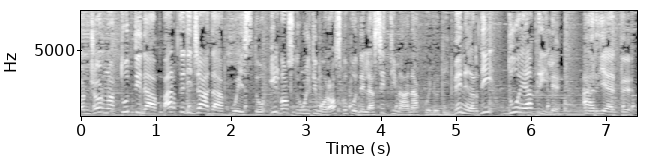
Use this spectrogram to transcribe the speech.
Buongiorno a tutti da parte di Giada, questo il vostro ultimo oroscopo della settimana, quello di venerdì 2 aprile. Ariete,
